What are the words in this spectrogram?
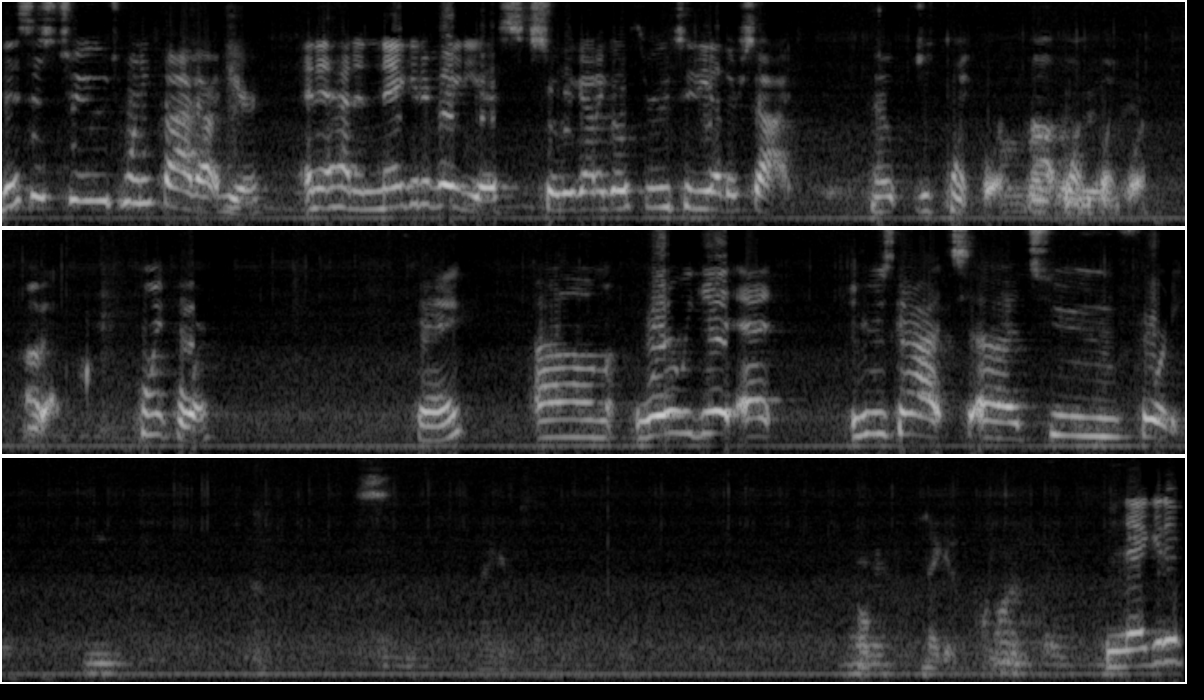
This is two twenty-five out here, and it had a negative radius, so we got to go through to the other side. Nope, just point four, not one point four. My bad. Point four. Okay. Um, where do we get at Who's got uh, 240? Negative point. Negative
